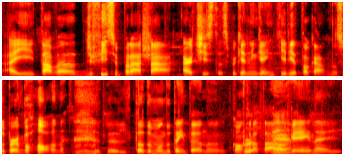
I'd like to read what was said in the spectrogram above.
aí tava difícil pra achar artistas, porque ninguém queria tocar no Super Bowl, né? Todo mundo tentando contratar Por- é. alguém, né? E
